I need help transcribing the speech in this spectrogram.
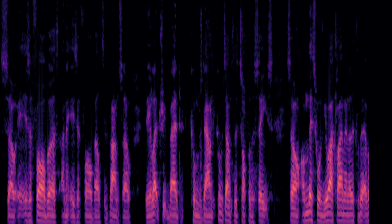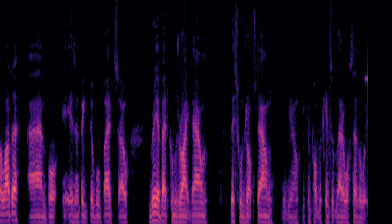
So it is a four berth and it is a four belted van. So the electric bed comes down, it comes down to the top of the seats. So on this one, you are climbing a little bit of a ladder, um, but it is a big double bed. So rear bed comes right down. This one drops down, you know, you can pop the kids up there or whatever, which,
